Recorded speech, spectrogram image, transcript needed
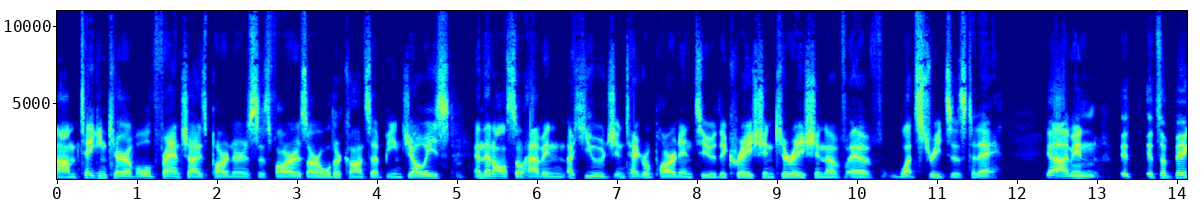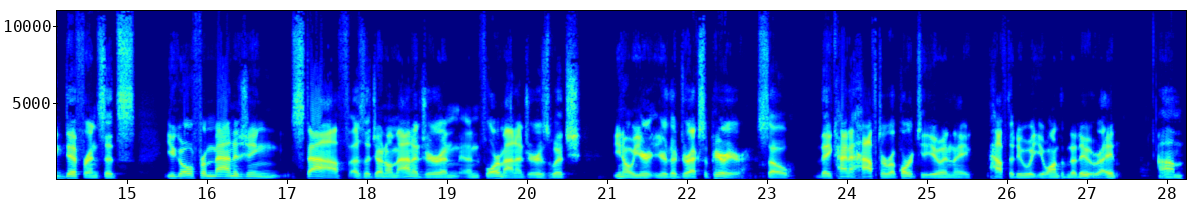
Um, taking care of old franchise partners as far as our older concept being Joey's, and then also having a huge integral part into the creation, curation of, of what Streets is today. Yeah, I mean, it it's a big difference. It's you go from managing staff as a general manager and and floor managers, which you know you're you're the direct superior, so they kind of have to report to you and they have to do what you want them to do, right? Um,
